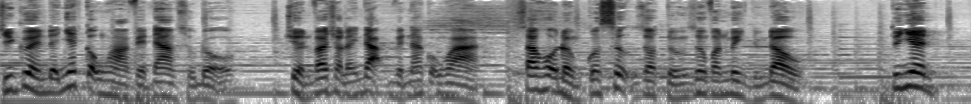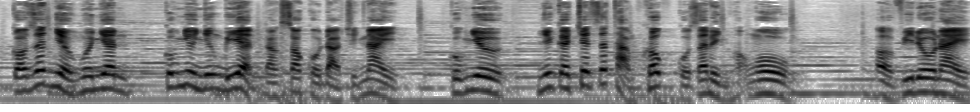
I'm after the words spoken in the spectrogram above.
Chính quyền đệ nhất Cộng hòa Việt Nam sụp đổ, chuyển vai trò lãnh đạo Việt Nam Cộng Hòa sang Hội đồng quân sự do tướng Dương Văn Minh đứng đầu. Tuy nhiên, có rất nhiều nguyên nhân cũng như những bí ẩn đằng sau cuộc đảo chính này, cũng như những cái chết rất thảm khốc của gia đình họ Ngô. Ở video này,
